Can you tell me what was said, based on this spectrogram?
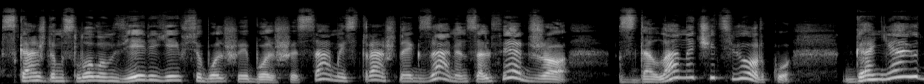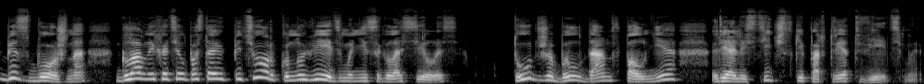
с каждым словом веря ей все больше и больше. Самый страшный экзамен, сольфеджио, сдала на четверку. Гоняют безбожно. Главный хотел поставить пятерку, но ведьма не согласилась. Тут же был дан вполне реалистический портрет ведьмы.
